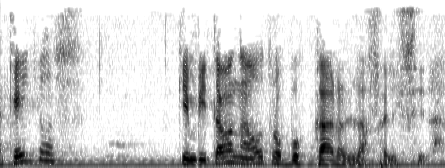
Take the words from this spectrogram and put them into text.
Aquellos que invitaban a otros a buscar la felicidad.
